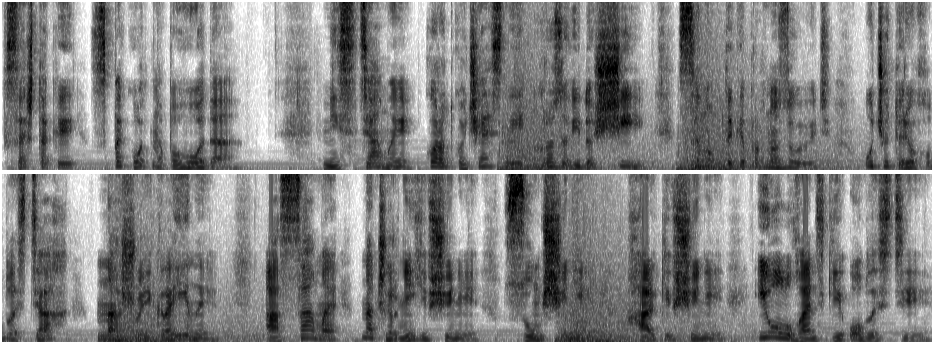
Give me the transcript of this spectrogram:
все ж таки спекотна погода. Місцями короткочасні грозові дощі. Синоптики прогнозують у чотирьох областях нашої країни, а саме на Чернігівщині, Сумщині, Харківщині і у Луганській області.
